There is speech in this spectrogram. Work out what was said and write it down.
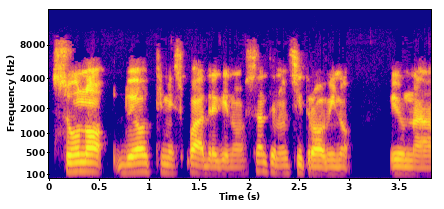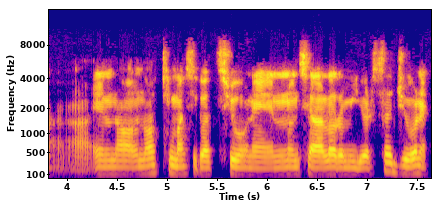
sono due ottime squadre che nonostante non si trovino in, una, in una, un'ottima situazione, non sia la loro miglior stagione,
